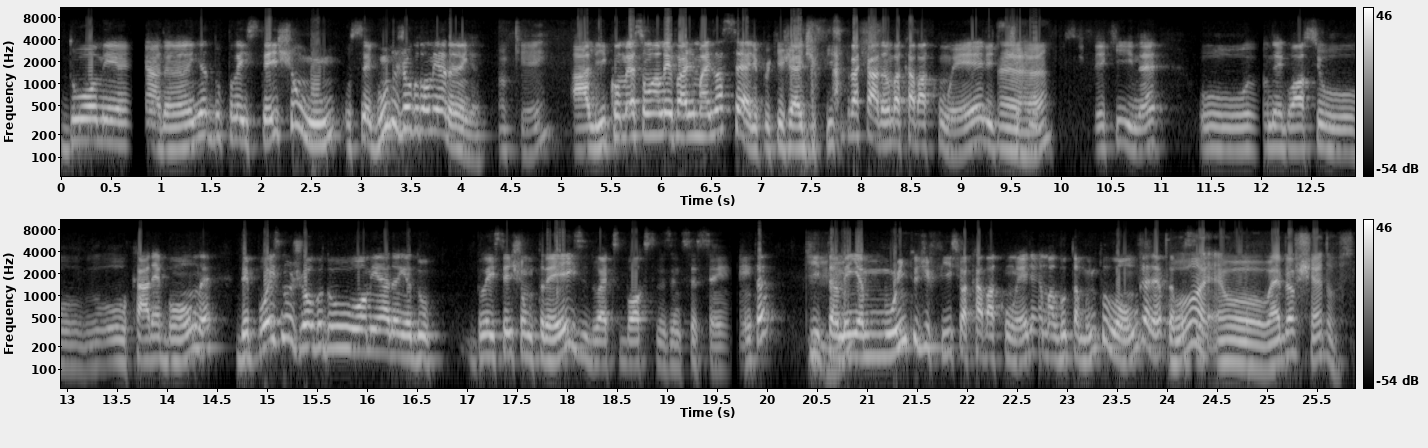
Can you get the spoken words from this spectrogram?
do Homem-Aranha do PlayStation 1, o segundo jogo do Homem-Aranha. Ok. Ali começam a levar ele mais a sério, porque já é difícil pra caramba acabar com ele. Uhum. Tipo, ver que, né, o negócio, o, o cara é bom, né? Depois no jogo do Homem-Aranha do PlayStation 3 e do Xbox 360, que uhum. também é muito difícil acabar com ele, é uma luta muito longa, né? Pra você... É o Web of Shadows.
